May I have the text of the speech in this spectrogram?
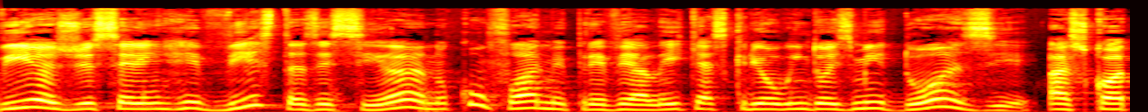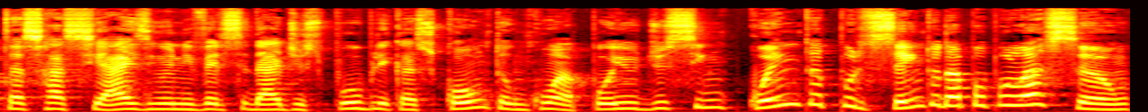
Vias de serem revistas esse ano, conforme prevê a lei que as criou em 2012. As cotas raciais em universidades públicas contam com apoio de 50% da população.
